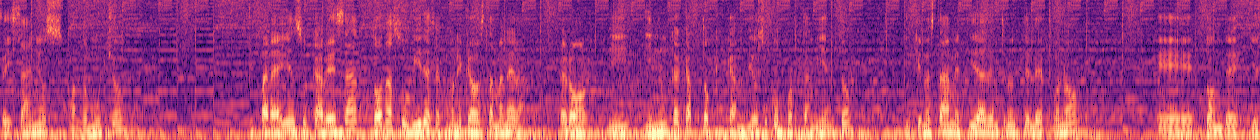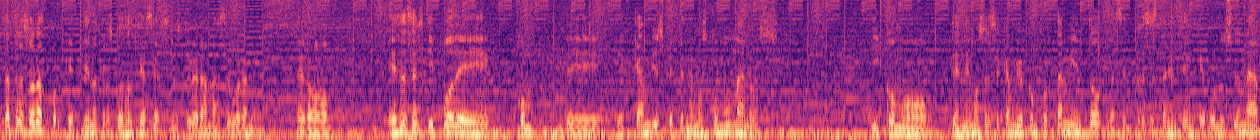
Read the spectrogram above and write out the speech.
seis años, cuando mucho. Y para ella en su cabeza toda su vida se ha comunicado de esta manera, pero y, nunca captó que cambió su comportamiento y que no estaba metida dentro de un teléfono eh, donde, y está tres horas porque tiene otras cosas que hacer, si no estuviera más seguramente. Pero ese es el tipo de, de, de cambios que tenemos como humanos y como tenemos ese cambio de comportamiento, las empresas también tienen que evolucionar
